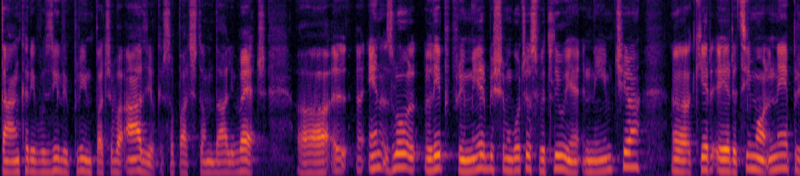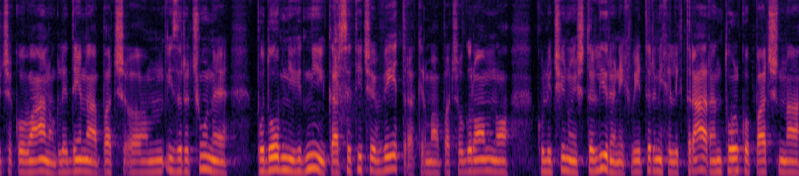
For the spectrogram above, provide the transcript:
tankari vozili plin pač v Azijo, ker so pač tam dali več. Uh, en zelo lep primer bi še mogoče osvetlil je Nemčija, uh, kjer je recimo nepričakovano, glede na pač um, izračune podobnih dni, kar se tiče vetra, ker ima pač ogromno količino inštaliranih vetrnih elektrarn, toliko pač na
